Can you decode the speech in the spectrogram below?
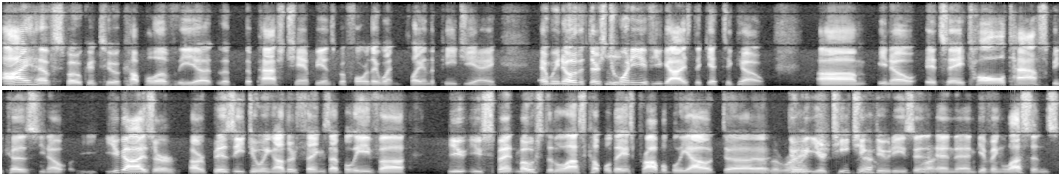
I have spoken to a couple of the, uh, the, the past champions before they went and play in the PGA, and we know that there's hmm. 20 of you guys that get to go. Um, you know, it's a tall task because you know you guys are are busy doing other things. I believe uh, you you spent most of the last couple days probably out uh, doing your teaching yeah. duties and, right. and and giving lessons.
